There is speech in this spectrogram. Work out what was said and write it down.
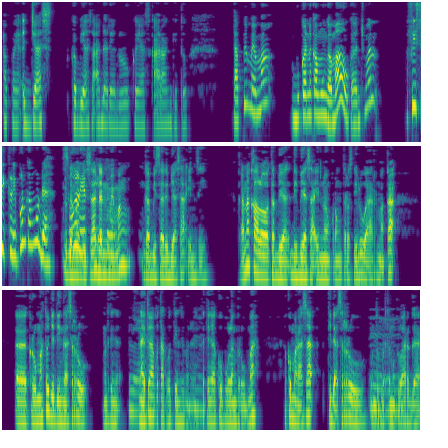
apa ya adjust kebiasaan dari yang dulu ke yang sekarang gitu tapi memang bukannya kamu nggak mau kan cuman physically pun kamu udah udah sulit nggak bisa dan gitu. memang nggak bisa dibiasain sih karena kalau terbiasa dibiasain nongkrong terus di luar maka eh, ke rumah tuh jadi nggak seru ngerti nggak Iya. nah itu yang aku takutin sebenarnya Hmm. ketika aku pulang ke rumah aku merasa tidak seru untuk Hmm. bertemu keluarga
